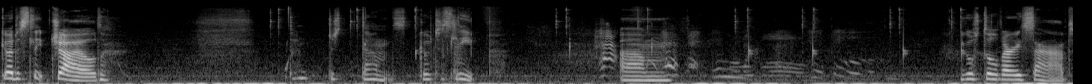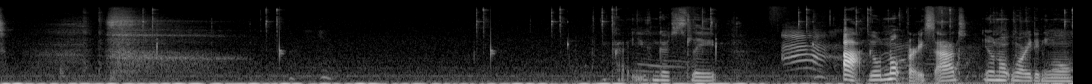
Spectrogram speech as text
Go to sleep, child. Don't just dance. Go to sleep. Um, you're still very sad. Okay, you can go to sleep. Ah, you're not very sad. You're not worried anymore.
